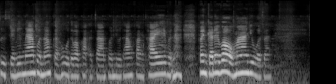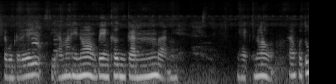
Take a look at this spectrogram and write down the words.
ชื่อเสียงเรื่องหน้าเพิ่นเนาะก็ฮู้แต่ว่าพระอาจารย์เพิ่นอยู่ทางฝั่งไทยเพิ่นเพิ่นก็ได้เว้ามาอยู่ว่าซั่นสบุญก็เลยสิเอามาให้น้องแบ่งครึ่งกันบาดนี้ สิให้น้องทางประตู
